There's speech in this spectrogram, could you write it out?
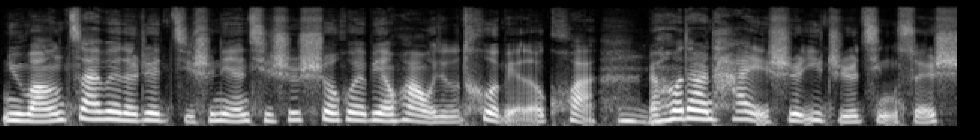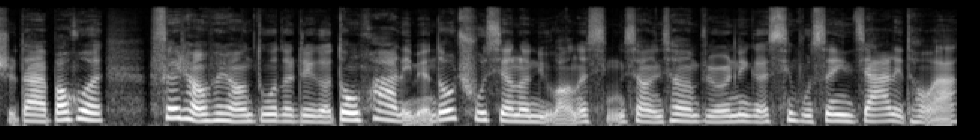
女王在位的这几十年，其实社会变化我觉得特别的快，嗯，然后但是她也是一直紧随时代，包括非常非常多的这个动画里面都出现了女王的形象，你像比如那个《辛普森一家》里头啊，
